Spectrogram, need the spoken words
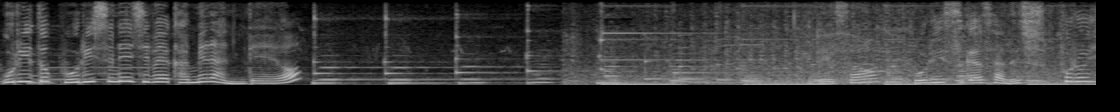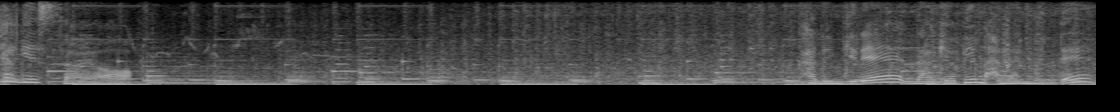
우리도 보리스네 집에 가면 안 돼요? 그래서 보리스가 사는 숲으로 향했어요. 가는 길에 낙엽이 많았는데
